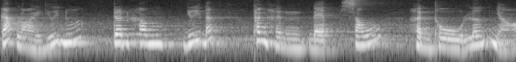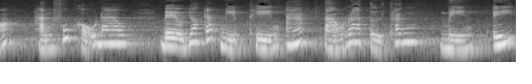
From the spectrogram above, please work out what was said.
các loài dưới nước, trên không, dưới đất, thân hình đẹp xấu, hình thù lớn nhỏ, hạnh phúc khổ đau, đều do các nghiệp thiện ác tạo ra từ thân, miệng, ý.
